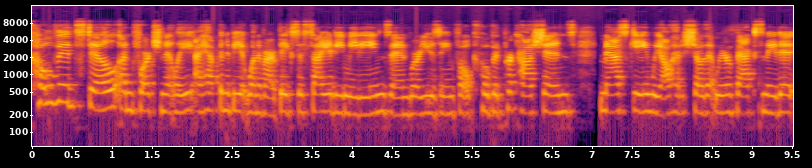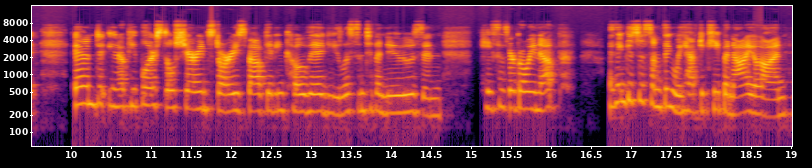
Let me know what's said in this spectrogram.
COVID still, unfortunately. I happen to be at one of our big society meetings and we're using full COVID precautions, masking. We all had to show that we were vaccinated. And, you know, people are still sharing stories about getting COVID. You listen to the news and cases are going up. I think it's just something we have to keep an eye on.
